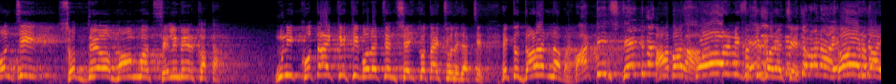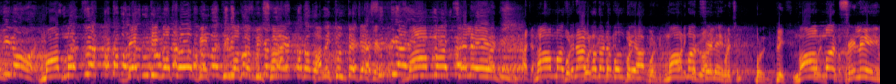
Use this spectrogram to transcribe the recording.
বলছি শ্রদ্ধেয় মোহাম্মদ সেলিমের কথা। উনি কোথায় কে কি বলেছেন সেই কোথায় চলে যাচ্ছেন? একটু দাঁড়ান না ভাই। পার্টির স্টেটমেন্ট আবার তোর নিকুচি করেছে। তোর ভাই মোহাম্মদ ব্যক্তিগত ব্যক্তিগত বিষয় আমি তুলতে চাইছি। মোহাম্মদ সেলিম। আচ্ছা, মোহাম্মদ বলুন, সেলিমের বলুন, কথাটা বলতে হবে। মোহাম্মদ সেলিম। বলুন প্লিজ মোহাম্মদ সেলিম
